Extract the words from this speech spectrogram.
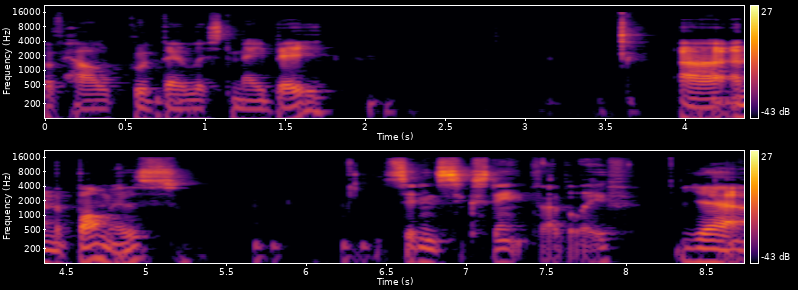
of how good their list may be. Uh, and the Bombers, Sitting 16th, I believe. yeah,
